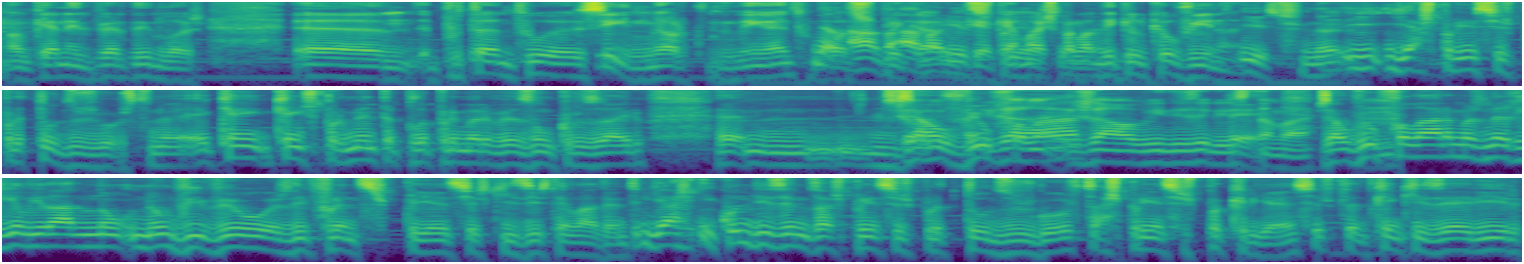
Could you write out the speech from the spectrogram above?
não quero nem de perto nem de longe. Uh, portanto, sim, melhor que ninguém, tu não, podes há, explicar há o que é que é mais para lá daquilo que eu vi, não é? Isso, não é? E, e, há experiências para todos os gostos, não é? Quem, quem experimenta pela primeira vez um cruzeiro uh, já, já, ouviu já, falar... Já ouvi dizer isso é, também. Já ouviu hum. falar, mas na realidade não, não viveu as diferentes experiências que existem lá dentro. E, há, e quando dizemos há experiências para todos os gostos, há experiências para crianças, portanto, quem quiser ir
